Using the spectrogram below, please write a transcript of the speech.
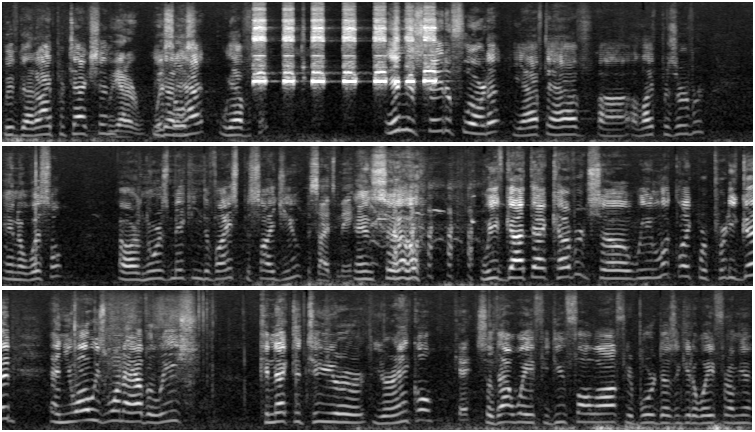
We've got eye protection. We got our whistles. We got a hat. We have. In the state of Florida, you have to have uh, a life preserver and a whistle or noise making device besides you. Besides me. And so we've got that covered. So we look like we're pretty good. And you always want to have a leash connected to your, your ankle. Okay. So that way, if you do fall off, your board doesn't get away from you.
